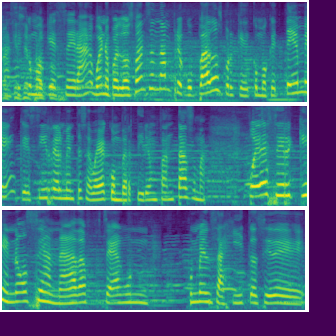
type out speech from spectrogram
Así como que será. Bueno, pues los fans andan preocupados porque como que temen que sí realmente se vaya a convertir en fantasma. Puede ser que no sea nada, sea un un mensajito así de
